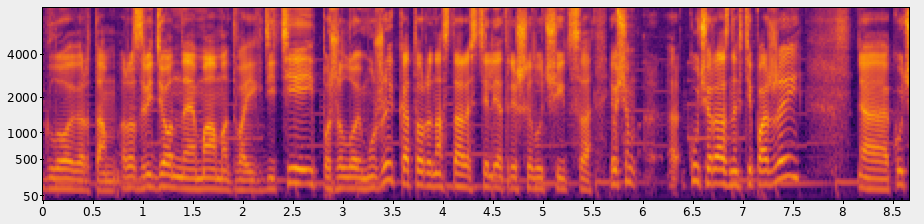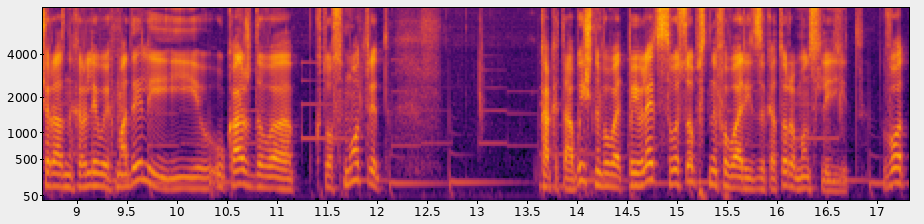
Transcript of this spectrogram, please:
Гловер, там, разведенная мама двоих детей, пожилой мужик, который на старости лет решил учиться. И, в общем, куча разных типажей, а, куча разных ролевых моделей, и у каждого, кто смотрит, как это обычно бывает, появляется свой собственный фаворит, за которым он следит. Вот,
